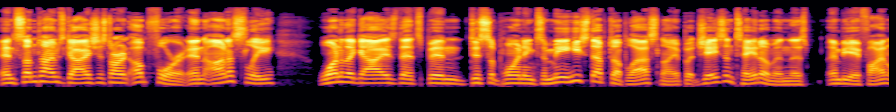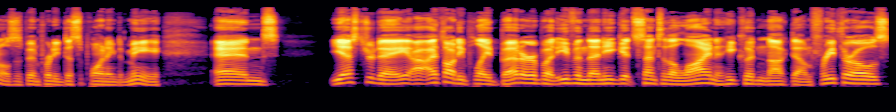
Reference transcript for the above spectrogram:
And sometimes guys just aren't up for it. And honestly, one of the guys that's been disappointing to me, he stepped up last night, but Jayson Tatum in this NBA Finals has been pretty disappointing to me. And Yesterday, I thought he played better, but even then, he gets sent to the line and he couldn't knock down free throws.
